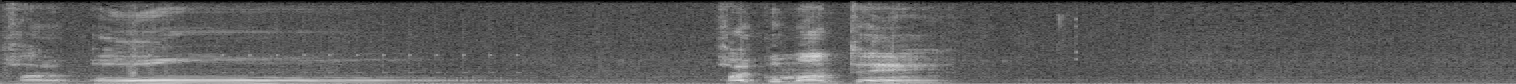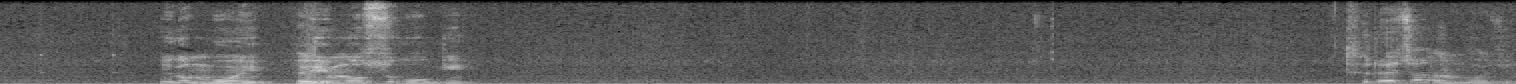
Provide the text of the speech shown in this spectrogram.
팔.. 어. 팔거 많대 이건 뭐이? 베이모스 고기 트레저는 뭐지?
